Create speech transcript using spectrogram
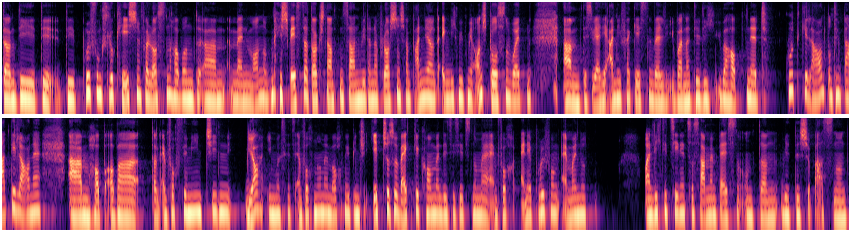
dann die, die, die Prüfungslocation verlassen habe und ähm, mein Mann und meine Schwester da gestanden sind mit einer Flasche Champagner und eigentlich mit mir anstoßen wollten, ähm, das werde ich auch nie vergessen, weil ich war natürlich überhaupt nicht gut gelaunt und in Partylaune, ähm, habe aber dann einfach für mich entschieden, ja, ich muss jetzt einfach nur mal machen. Ich bin jetzt schon so weit gekommen, das ist jetzt nur mal einfach eine Prüfung, einmal nur ordentlich die Zähne zusammenbeißen und dann wird das schon passen. Und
